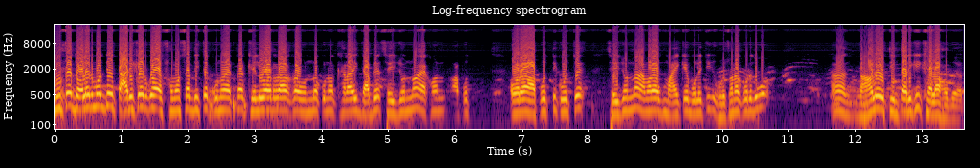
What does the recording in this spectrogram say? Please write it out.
দুটো দলের মধ্যে তারিখের সমস্যা দিচ্ছে, কোনো একটা খেলোয়াড়রা অন্য কোনো খেলায় যাবে, সেই জন্য এখন আপত্তি, ওরা আপত্তি করছে, সেই জন্য আমরা মাইকে বলেছি, ঘোষণা করে দেবো। হ্যাঁ না হলে ওই তিন তারিখেই খেলা হবে আর।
